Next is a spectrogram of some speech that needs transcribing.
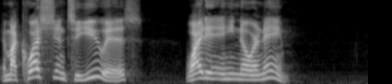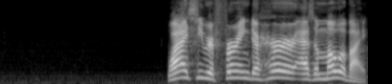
And my question to you is why didn't he know her name? Why is he referring to her as a Moabite?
